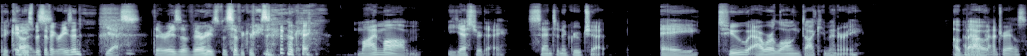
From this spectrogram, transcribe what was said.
Because Any specific reason? yes, there is a very specific reason. okay. My mom yesterday sent in a group chat a two hour long documentary about, About contrails.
